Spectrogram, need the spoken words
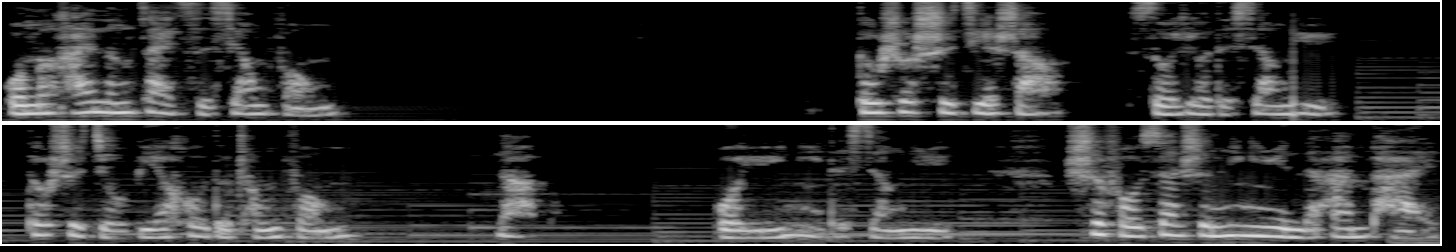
我们还能再次相逢。都说世界上所有的相遇，都是久别后的重逢。那么，我与你的相遇，是否算是命运的安排？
